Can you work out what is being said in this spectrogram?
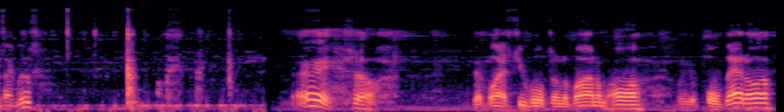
The other loose. Alright, so got the last two bolts on the bottom off. We can pull that off.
